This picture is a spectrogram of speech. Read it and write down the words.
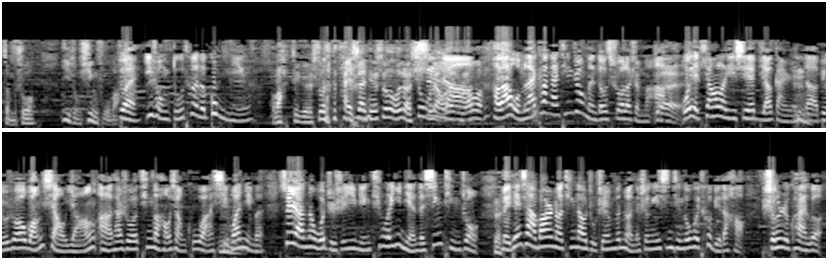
怎么说？一种幸福吧，对，一种独特的共鸣。好吧，这个说的太煽情，说的我有点受不了了，你知道吗？好吧，我们来看看听众们都说了什么啊。对，我也挑了一些比较感人的，比如说王小阳啊，他说听了好想哭啊，喜欢你们。虽然呢，我只是一名听了一年的新听众，每天下班呢，听到主持人温暖的声音，心情都会特别的好。生日快乐！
